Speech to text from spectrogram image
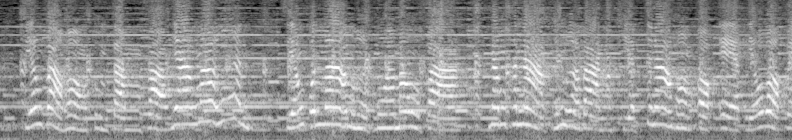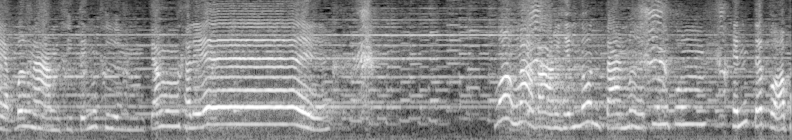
ำเสียงฝ้าห้องตุ่มต่ำฝ่าวยางมาเฮือน เสียงคนมาเมืดมัวเมาฝ่านำขนาบขึ้นเมื่อบานเขียบจะหน้าห้องออกแอกเดี๋ยวบอกแวกเบื้องน้ำสิเป็นคืนจังทะเลมองมาบางเห็นนุ่นตาลมือจุ่มกุมเห็นแต่ก่อไผ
